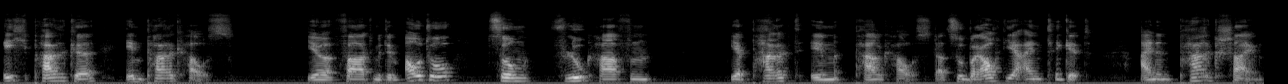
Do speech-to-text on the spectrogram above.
Ich parke im Parkhaus. Ihr fahrt mit dem Auto zum Flughafen Ihr parkt im Parkhaus. Dazu braucht ihr ein Ticket, einen Parkschein.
